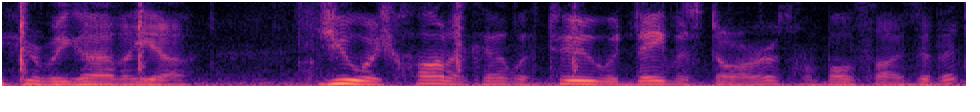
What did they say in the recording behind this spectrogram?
Here we have a uh, Jewish Hanukkah with two David stars on both sides of it.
